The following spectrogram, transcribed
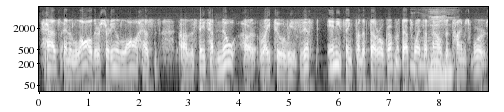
has, and in law, they're asserting in law, has uh, the states have no uh, right to resist anything from the federal government. That's why it's a 1000 times worse.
